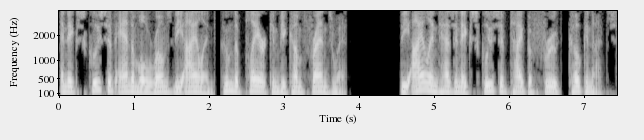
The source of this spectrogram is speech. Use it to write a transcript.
An exclusive animal roams the island, whom the player can become friends with. The island has an exclusive type of fruit, coconuts.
